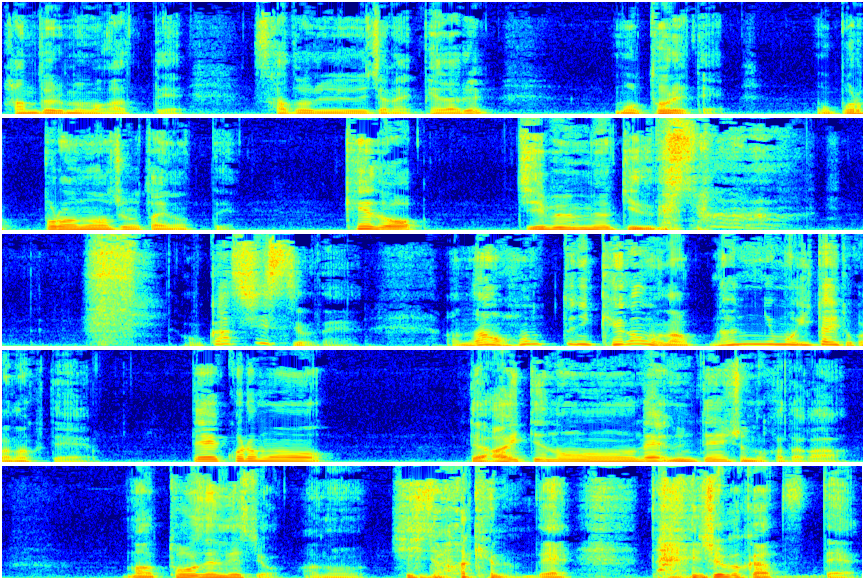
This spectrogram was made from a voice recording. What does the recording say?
ハンドルも曲がって、サドルじゃない、ペダル？もう取れて、もうボロッボロの状態になって。けど、自分無傷でした おかしいっすよね。なんか、本当に怪我もな、何にも痛いとかなくて。で、これも、で、相手のね、運転手の方が、まあ当然ですよ。あの、引いたわけなんで、大丈夫かっつって、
